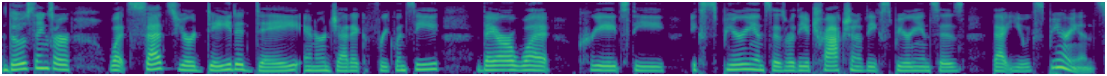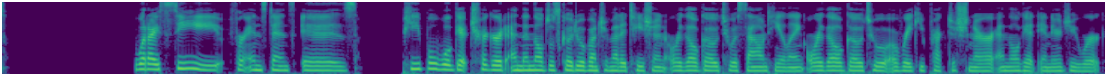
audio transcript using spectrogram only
Those things are what sets your day to day energetic frequency. They are what creates the experiences or the attraction of the experiences that you experience. What I see, for instance, is people will get triggered and then they'll just go do a bunch of meditation or they'll go to a sound healing or they'll go to a Reiki practitioner and they'll get energy work.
